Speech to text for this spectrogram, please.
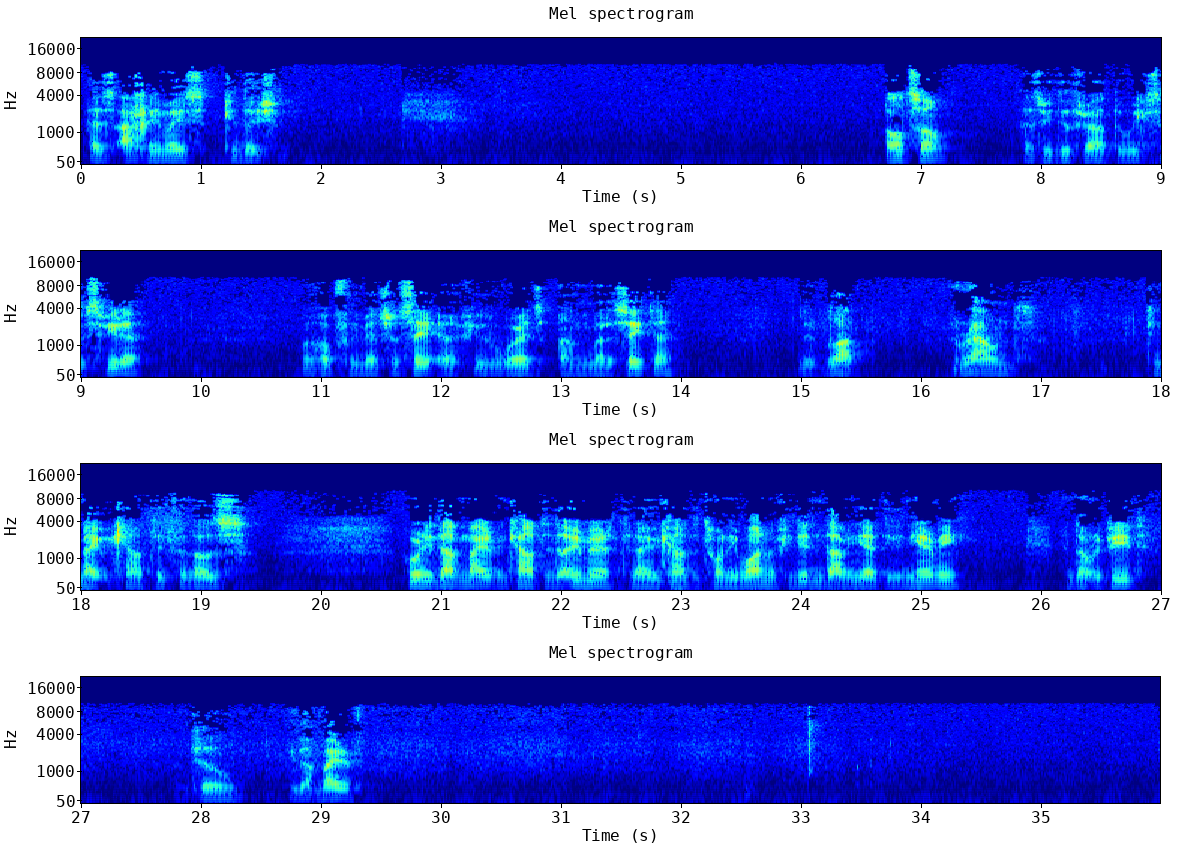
as Achrimais Kedoshim. Also, as we do throughout the weeks of Sfira, we'll hopefully mention say a few words on the Seta. The blot around tonight we counted for those who already daven might have been counted the Omer. Tonight we counted 21. If you didn't daven yet, you didn't hear me. And don't repeat until you daven might have.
